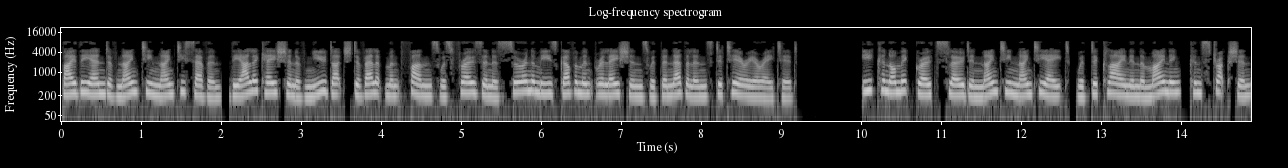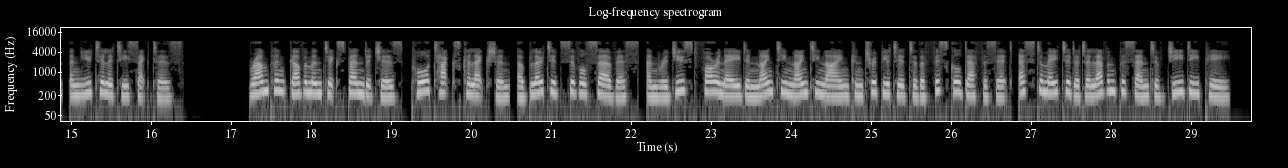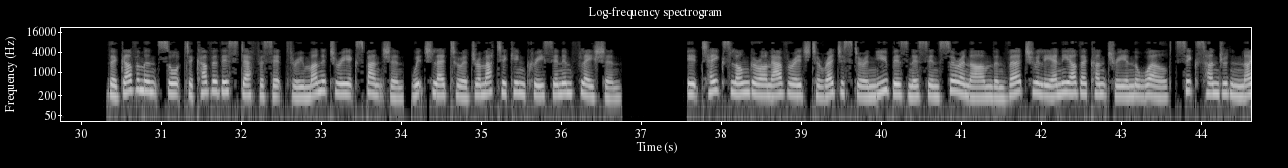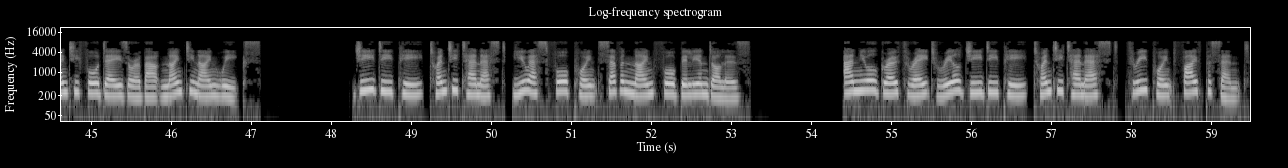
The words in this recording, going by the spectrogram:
By the end of 1997, the allocation of new Dutch development funds was frozen as Surinamese government relations with the Netherlands deteriorated. Economic growth slowed in 1998, with decline in the mining, construction, and utility sectors. Rampant government expenditures, poor tax collection, a bloated civil service, and reduced foreign aid in 1999 contributed to the fiscal deficit, estimated at 11% of GDP. The government sought to cover this deficit through monetary expansion, which led to a dramatic increase in inflation. It takes longer on average to register a new business in Suriname than virtually any other country in the world 694 days or about 99 weeks. GDP 2010 est, US $4.794 billion. Annual growth rate real GDP 2010 est, 3.5%.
